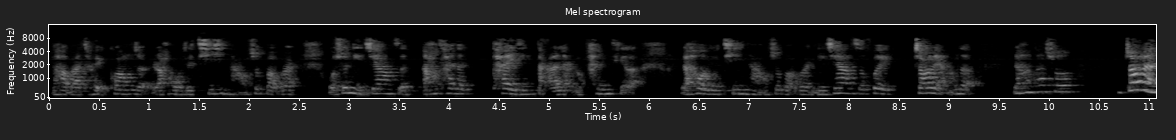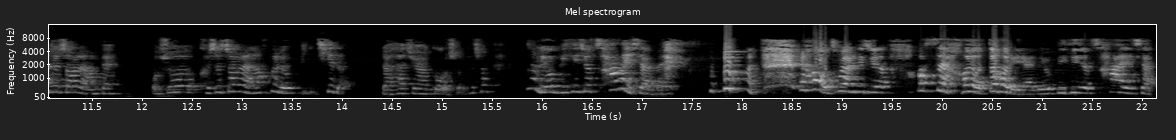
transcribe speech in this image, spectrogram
然后把腿光着，然后我就提醒她，我说宝贝儿，我说你这样子，然后她的她已经打了两个喷嚏了，然后我就提醒她，我说宝贝儿，你这样子会着凉的。然后他说着凉就着凉呗，我说可是着凉了会流鼻涕的。然后他居然跟我说，他说那流鼻涕就擦一下呗。然后我突然就觉得哇塞，好有道理啊，流鼻涕就擦一下。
